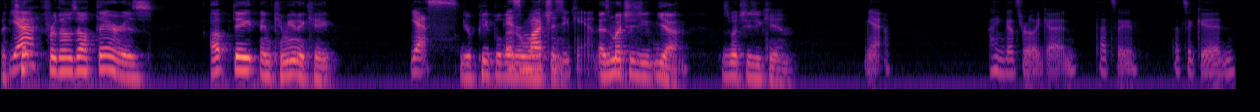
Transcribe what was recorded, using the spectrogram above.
A Yeah. tip for those out there is update and communicate Yes. your people that are As much watching. as you can. As much as you yeah, as much as you can. Yeah. I think that's really good. That's a that's a good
